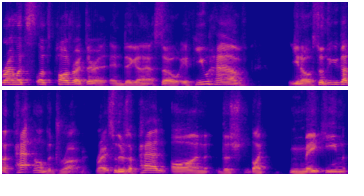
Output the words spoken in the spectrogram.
Ryan, let's let's pause right there and, and dig in that. So if you have you know, so you got a patent on the drug, right? So there's a patent on the sh- like making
